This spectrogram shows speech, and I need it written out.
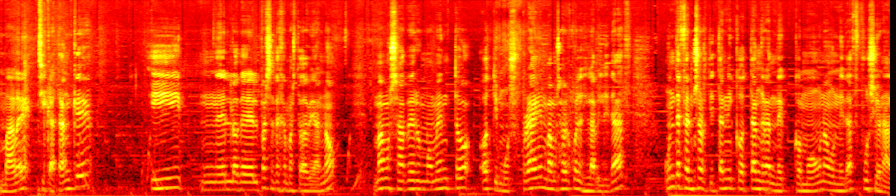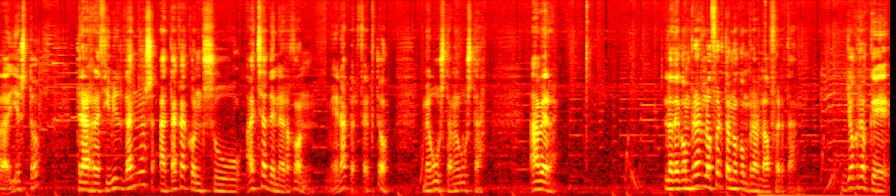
Vale, chica tanque. Y mm, lo del pase de gemas todavía no. Vamos a ver un momento. Optimus Prime. Vamos a ver cuál es la habilidad. Un defensor titánico tan grande como una unidad fusionada. Y esto, tras recibir daños, ataca con su hacha de Energón. Mira, perfecto. Me gusta, me gusta. A ver. Lo de comprar la oferta o no comprar la oferta. Yo creo que,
